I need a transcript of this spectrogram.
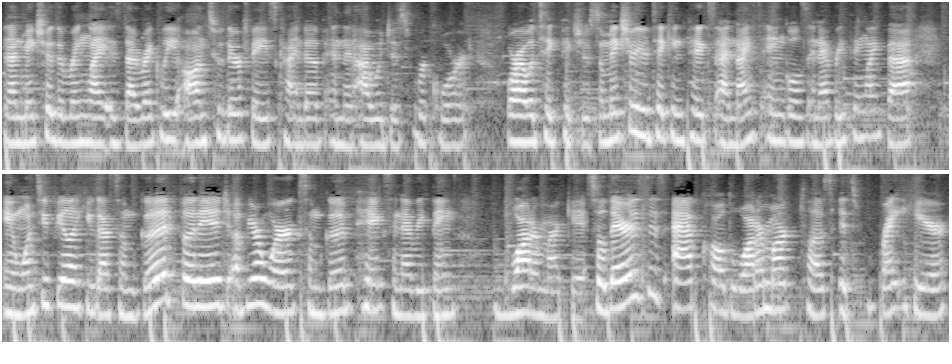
and I'd make sure the ring light is directly onto their face kind of and then I would just record or I would take pictures. So make sure you're taking pics at nice angles and everything like that. And once you feel like you got some good footage of your work, some good pics and everything, watermark it. So there is this app called Watermark Plus. It's right here.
